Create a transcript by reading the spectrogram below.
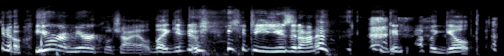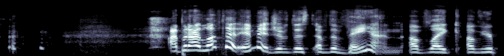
you know, you're a miracle child. Like, you know, do you use it on him? Good Catholic guilt. I, but I love that image of this of the van of like of your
